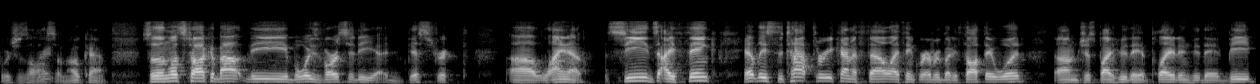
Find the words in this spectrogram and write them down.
which is awesome. Right. Okay. So then let's talk about the boys varsity district uh, lineup. Seeds, I think at least the top three kind of fell, I think, where everybody thought they would. Um, just by who they had played and who they had beat.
